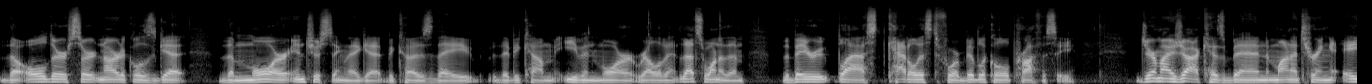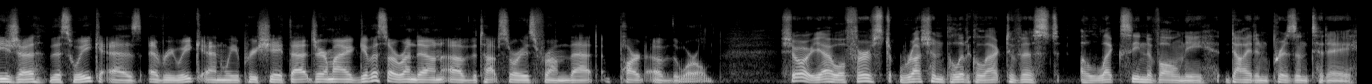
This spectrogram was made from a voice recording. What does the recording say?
the older certain articles get, the more interesting they get because they they become even more relevant. That's one of them the Beirut blast catalyst for biblical prophecy. Jeremiah Jacques has been monitoring Asia this week, as every week, and we appreciate that. Jeremiah, give us a rundown of the top stories from that part of the world. Sure, yeah. Well, first, Russian political activist Alexei Navalny died in prison today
